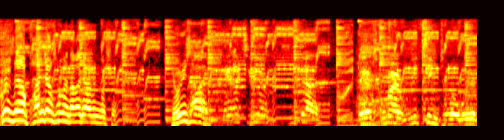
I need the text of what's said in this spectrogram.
그래서 내가 반장 소에 나가지 않은 것이. 요리사가. 내가 지금 진짜 내가 정말 우리 팀 정말 오늘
